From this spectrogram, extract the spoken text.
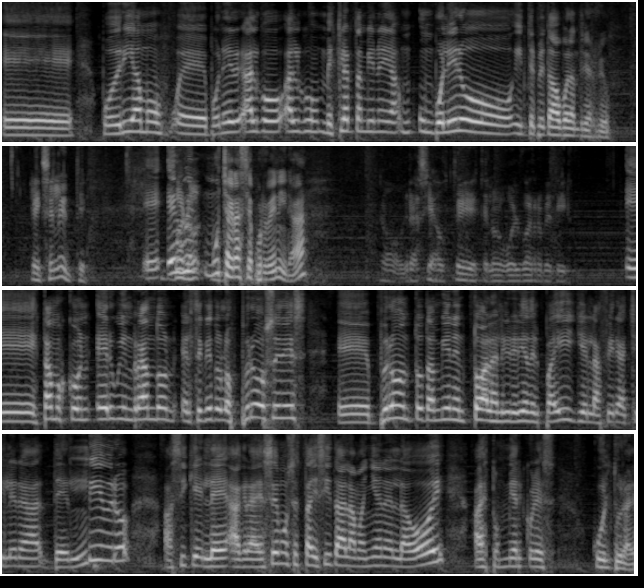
eh, podríamos eh, poner algo, algo, mezclar también eh, un, un bolero interpretado por Andrés Rieu. Excelente. Eh, Erwin, Bueno, muchas gracias por venir. ¿ah? No, gracias a ustedes, te lo vuelvo a repetir. Estamos con Erwin Random, El secreto de los próceres. Eh, pronto también en todas las librerías del país y en la Feria Chilena del Libro. Así que le agradecemos esta visita a la mañana en la hoy a estos miércoles culturales.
